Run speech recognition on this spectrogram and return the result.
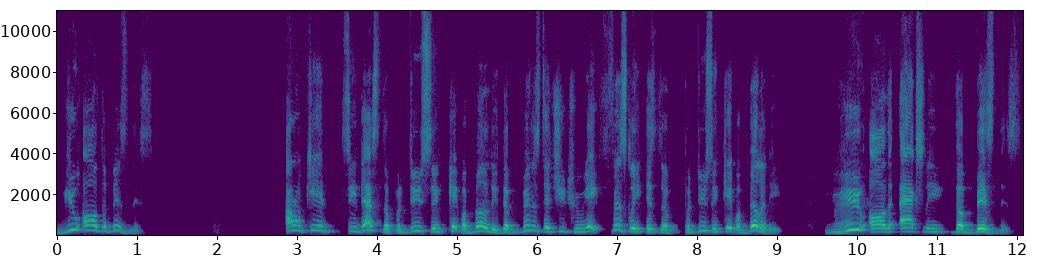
you are the business. I don't care. See, that's the producing capability. The business that you create physically is the producing capability. You are the, actually the business.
